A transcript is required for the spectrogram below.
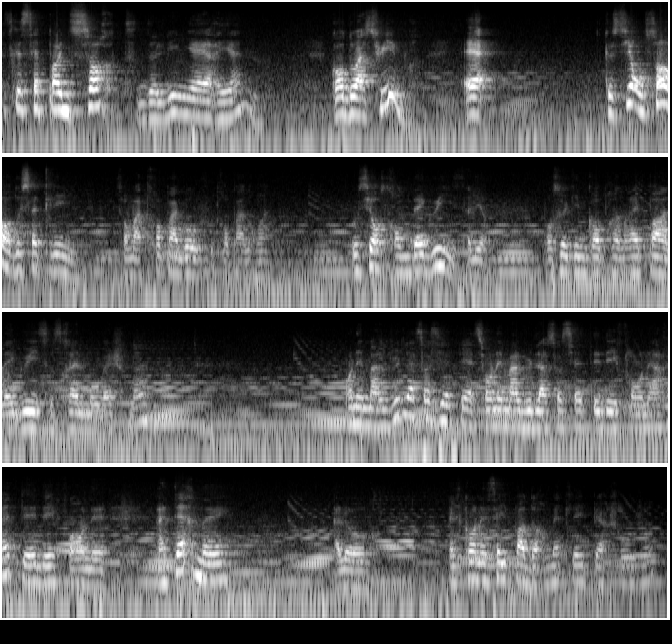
Est-ce que c'est pas une sorte de ligne aérienne qu'on doit suivre? Et que si on sort de cette ligne, si on va trop à gauche ou trop à droite, ou si on se trompe d'aiguille, c'est-à-dire, pour ceux qui ne comprendraient pas, l'aiguille, ce serait le mauvais chemin, on est mal vu de la société. Si on est mal vu de la société, des fois on est arrêté, des fois on est interné. Alors, est-ce qu'on n'essaye pas de remettre les perches aux gens?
